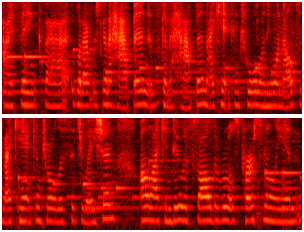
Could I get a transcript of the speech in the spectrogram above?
I think that whatever's going to happen is going to happen. I can't control anyone else and I can't control this situation. All I can do is follow the rules personally and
